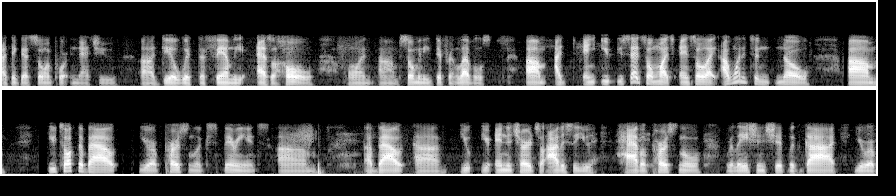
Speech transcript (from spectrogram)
I think that's so important that you uh, deal with the family as a whole on um, so many different levels. Um, I and you you said so much, and so like I wanted to know. Um, you talked about your personal experience um, about uh, you you're in the church, so obviously you have a personal relationship with God. You're a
